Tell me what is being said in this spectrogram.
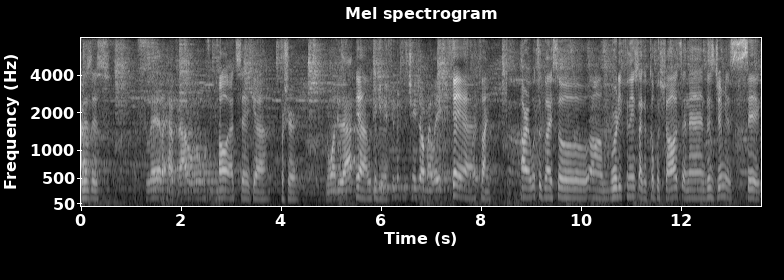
What is this? A sled, I have battle rolls. Oh, that's sick, yeah, for sure. You want to do that? Yeah, we can Give do it. Give me a few minutes to change out my legs. Yeah, yeah, that's fine. All right, what's up guys? So um, we already finished like a couple shots and then this gym is sick.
